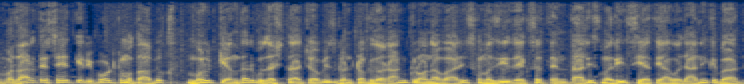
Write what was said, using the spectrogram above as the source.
वजारत सेहत की रिपोर्ट के मुताबिक, मुल्क के अंदर गुजशत चौबीस घंटों के दौरान कोरोना वायरस के मजीद एक सौ तैंतालीस मरीज़ सेहतियाब हो जाने के बाद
